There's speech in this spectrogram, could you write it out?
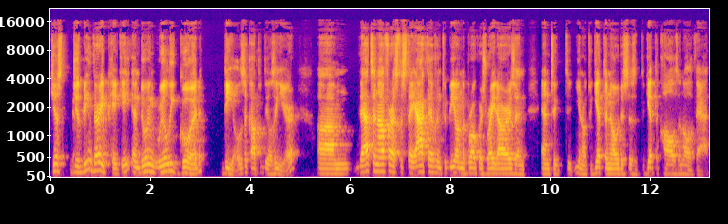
Just just being very picky and doing really good deals, a couple deals a year. Um, that's enough for us to stay active and to be on the brokers' radars and and to, to you know to get the notices, to get the calls, and all of that.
